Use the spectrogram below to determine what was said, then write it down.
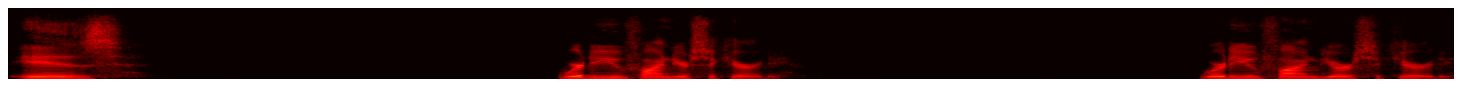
is where do you find your security? Where do you find your security?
